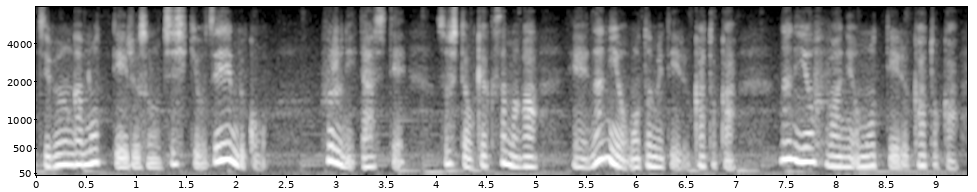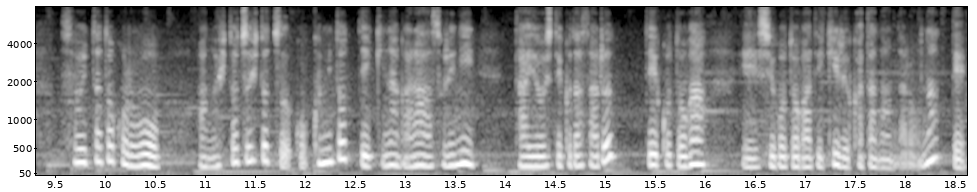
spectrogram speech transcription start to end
自分が持っているその知識を全部こうフルに出してそしてお客様が、え何を求めているかとか何を不安に思っているかとかそういったところをあの一つ一つこう汲み取っていきながらそれに対応してくださるっていうことが、えー、仕事ができる方なんだろうなって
